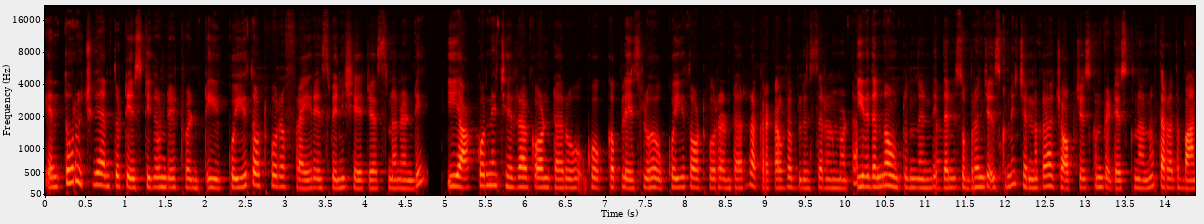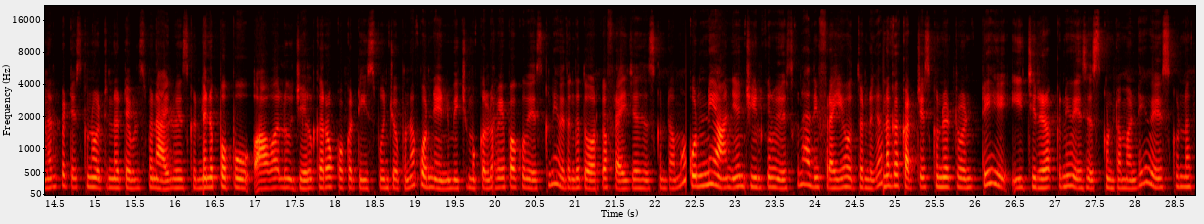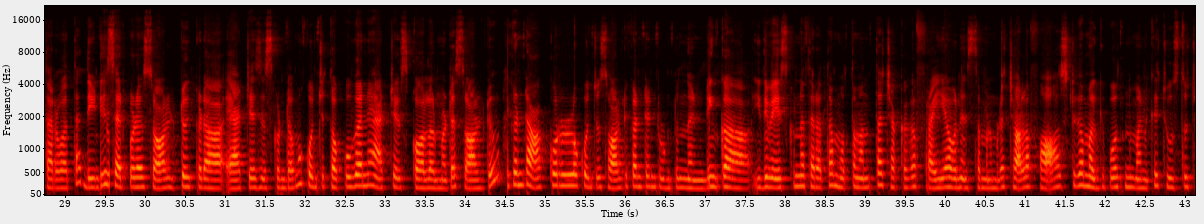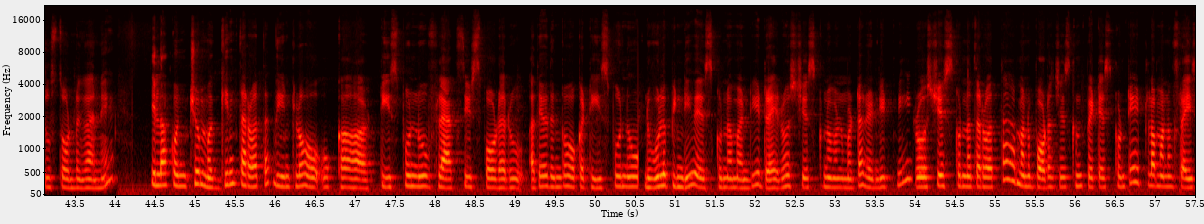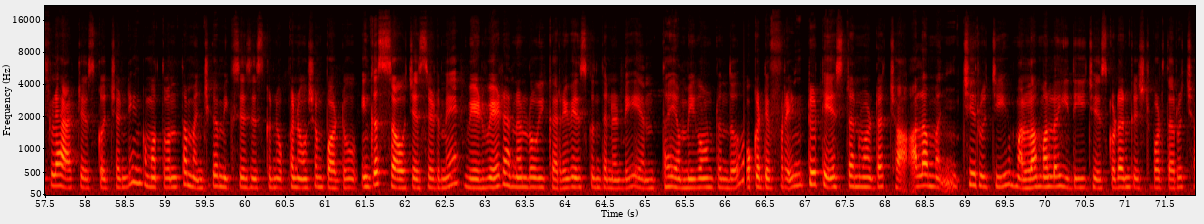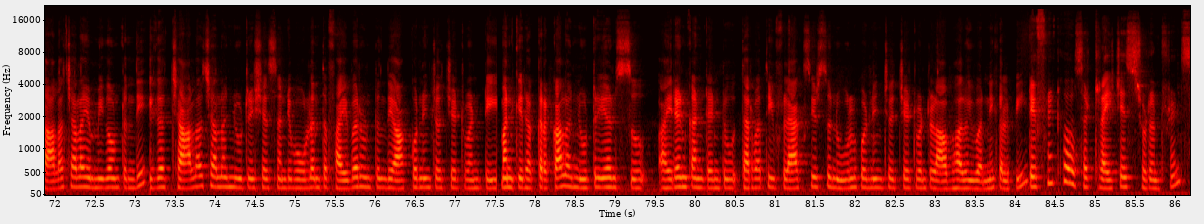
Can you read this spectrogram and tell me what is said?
ఎంతో రుచిగా ఎంతో టేస్టీగా ఉండేటువంటి కొయ్య తోటకూర ఫ్రై రెసిపీని షేర్ చేస్తున్నానండి. ఈ ఆకుకూరనే చిర్రాకు అంటారు ఒక్కొక్క ప్లేస్లో కొయ్య తోటకూర అంటారు రకరకాలుగా పిలుస్తారు అనమాట ఈ విధంగా ఉంటుందండి. దాన్ని శుభ్రం చేసుకుని చిన్నగా చాప్ చేసుకుని పెట్టేసుకున్నాను. తర్వాత బాణాలు పెట్టేసుకుని ఒకటిన్నర టేబుల్ స్పూన్ ఆయిల్ వేసుకుని మినపప్పు ఆవాలు జీలకర్ర ఒక్కొక్క టీ స్పూన్ చొప్పున కొన్ని ఎండుమిర్చి ముక్కలు వేపాకు వేసుకుని ఈ విధంగా దోరగా ఫ్రై చేసేసుకుంటాము. కొన్ని ఆనియన్ చీలికలు వేసుకుని అది ఫ్రై అవుతుండగా చిన్నగా కట్ చేసుకున్నటువంటి ఈ చిరాకుని వేసేసుకుంటామండి. వేసుకున్న తర్వాత దీనికి సరిపడా సాల్ట్ ఇక్కడ యాడ్ చేసేసుకుంటాము. కొంచెం తక్కువగానే యాడ్ చేసుకోవాలన్నమాట సాల్ట్ ఎందుకంటే ఆకుకూరల్లో కొంచెం సాల్ట్ కంటెంట్ ఉంటుందండి. ఇంకా ఇది వేసుకున్న తర్వాత మొత్తం అంతా చక్కగా ఫ్రై అవనిస్తాం అనమాట. చాలా ఫాస్ట్గా మగ్గిపోతుంది మనకి చూస్తూ చూస్తూ ఉండగానే. ఇలా కొంచెం మగ్గిన తర్వాత దీంట్లో ఒక teaspoon flax seeds powder అదేవిధంగా ఒక టీ స్పూన్ నువ్వుల పిండి వేసుకున్నామండి. డ్రై రోస్ట్ చేసుకున్నాం అనమాట రెండింటిని. రోస్ట్ చేసుకున్న తర్వాత మనం పౌడర్ చేసుకుని పెట్టేసుకుంటే ఇట్లా మనం ఫ్రైస్లో యాడ్ చేసుకోవచ్చండి. ఇంకా మొత్తం అంతా మంచిగా మిక్స్ చేసేసుకుని ఒక్క నిమిషం పాటు ఇంకా సర్వ్ చేసేయడమే. వేడి వేడి అన్నంలో ఈ కర్రీ వేసుకుని తినండి. ఎంత యమ్మీగా ఉంటుందో. ఒక డిఫరెంట్ టేస్ట్ అనమాట చాలా మంచి రుచి. మళ్ళా మళ్ళీ ఇది చేసుకోవడానికి ఇష్టపడతారు. చాలా చాలా యమ్మీగా ఉంటుంది. ఇక చాలా చాలా న్యూ న్యూట్రిషియస్ అండి. అంత ఫైబర్ ఉంటుంది. ఆకుకూర నుంచి వచ్చేటువంటి మనకి రకరకాల న్యూట్రియన్స్ ఐరన్ కంటెంట్ తర్వాత ఈ ఫ్లాక్ సీడ్స్ నువ్వుల పొడి నుంచి వచ్చేటువంటి లాభాలు ఇవన్నీ కలిపి డెఫినెట్గా ఒకసారి ట్రై చేసి చూడండి ఫ్రెండ్స్.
